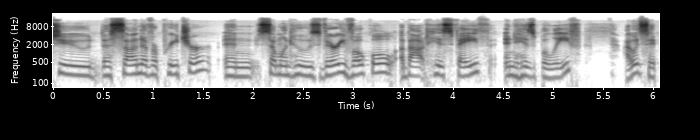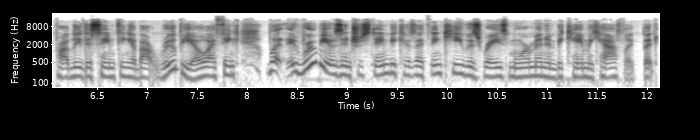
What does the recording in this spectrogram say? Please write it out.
to the son of a preacher and someone who's very vocal about his faith and his belief? I would say probably the same thing about Rubio. I think, but Rubio is interesting because I think he was raised Mormon and became a Catholic. But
